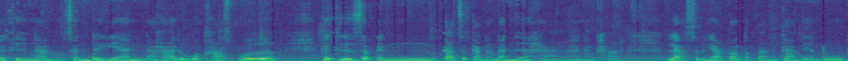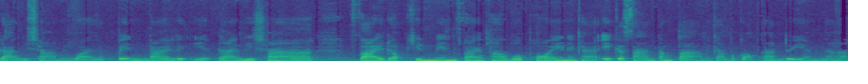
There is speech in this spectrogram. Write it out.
ก็คืองานของชั้นเรียนนะคะ หรือว่า class work ก็คือจะเป็นการจัดการทางด้านเนื้อหานะคะแหล่งทรัพยากรต่างๆในการเรียนรู้รายวิชาไม่ว่าจะเป็นรายละเอียดรายวิชา ไฟล์ document ไฟล์ powerpoint นะคะเอกสารต่างๆ ในการประกอบการเรียนนะคะ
